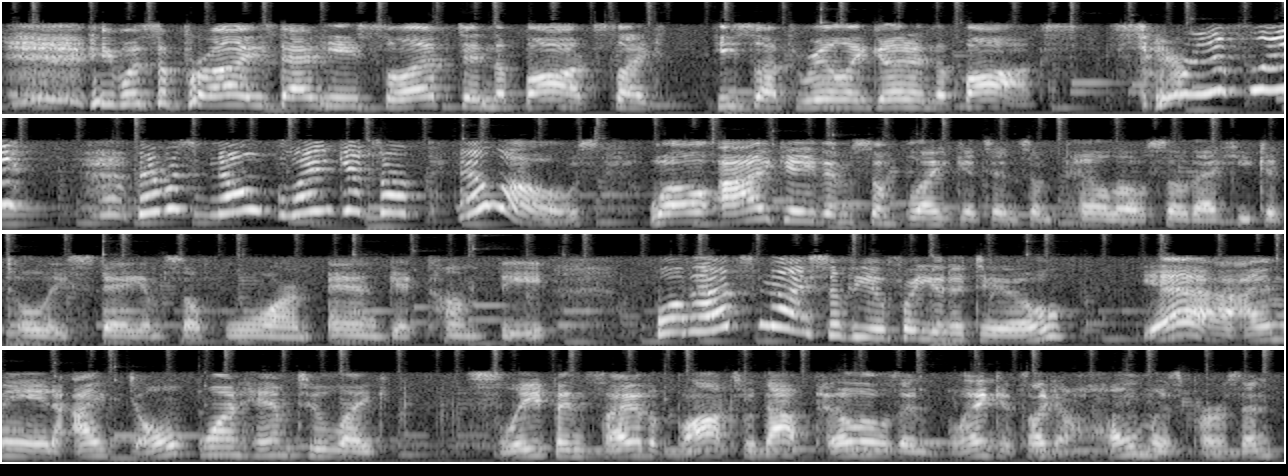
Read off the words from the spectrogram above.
he was surprised that he slept in the box. Like, he slept really good in the box. Seriously? There was no blankets or pillows. Well, I gave him some blankets and some pillows so that he could totally stay himself warm and get comfy. Well, that's nice of you for you to do. Yeah, I mean, I don't want him to, like, sleep inside of the box without pillows and blankets like a homeless person.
